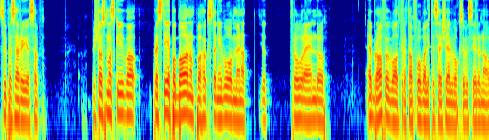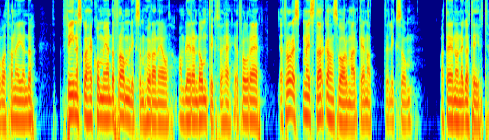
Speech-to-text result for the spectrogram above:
superseriösa. Förstås, man ska ju vara, prestera på banan på högsta nivå, men att jag tror det ändå är bra för Walter att han får vara lite sig själv också vid sidan av. Att han är ju ändå, Finesko här kommer ju ändå fram liksom hur han är och han blir ändå omtyckt för det. Jag tror det, jag tror det är mest starka hans varumärken att, liksom, att det är något negativt.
